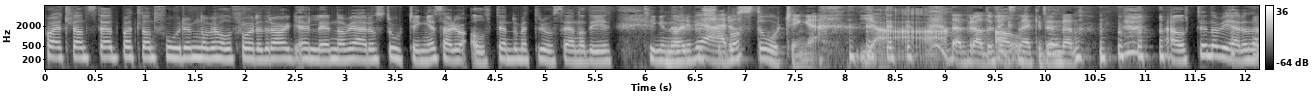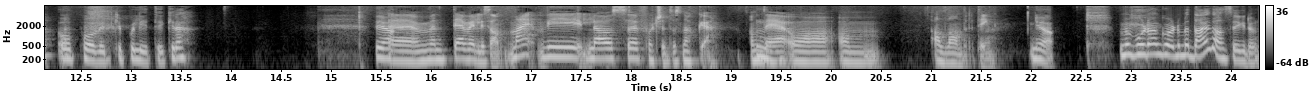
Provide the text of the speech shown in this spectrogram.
På et eller annet sted, på et eller annet forum, når vi holder foredrag, eller når vi er hos Stortinget, så er det jo alltid endometriose en av de tingene Når vi er hos Stortinget. Ja. Det er bra du fikk sneket inn den. Alltid når vi er å påvirke politikere. Ja. Eh, Men det er veldig sant. Nei, vi la oss eh, fortsette å snakke om det og om alle andre ting. ja. Men hvordan går det med deg da, Sigrun?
